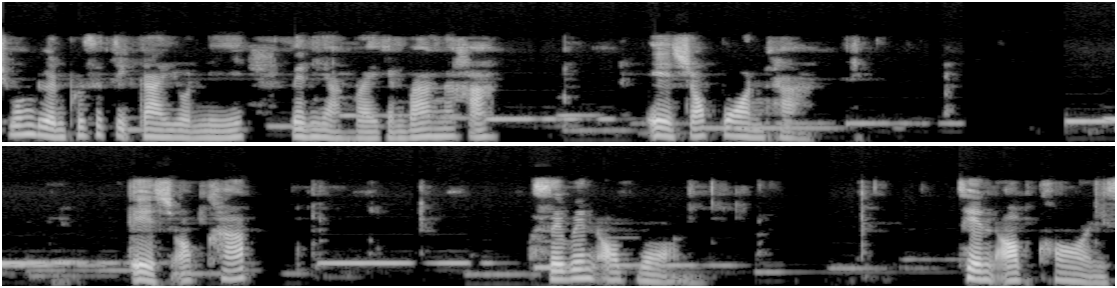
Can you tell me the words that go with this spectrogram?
ช่วงเดือนพฤศจิกายนนี้เป็นอย่างไรกันบ้างนะคะ Age of Wand ค่ะ Age of Cup Seven of Wand Ten of Coins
